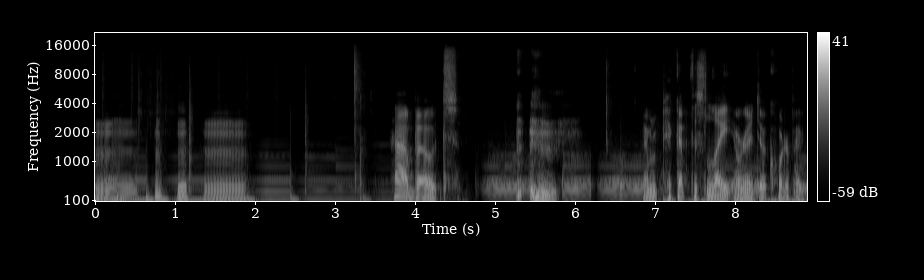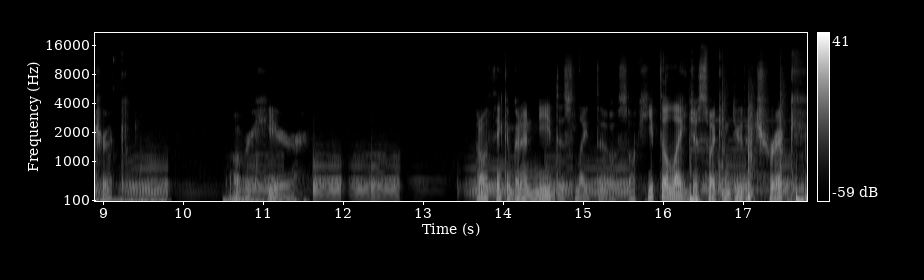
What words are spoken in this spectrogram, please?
hmm. How about... I'm gonna pick up this light and we're gonna do a quarter pipe trick. Over here. I don't think I'm gonna need this light though, so I'll keep the light just so I can do the trick.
